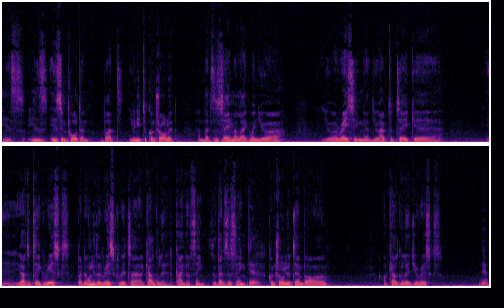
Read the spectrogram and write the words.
is is is important, but you need to control it, and that's the same like when you are you are racing and you have to take. Uh, you have to take risks, but only the risks which are calculated, kind of thing. So that's the thing. Yeah. Control your temper or or calculate your risks. yeah.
